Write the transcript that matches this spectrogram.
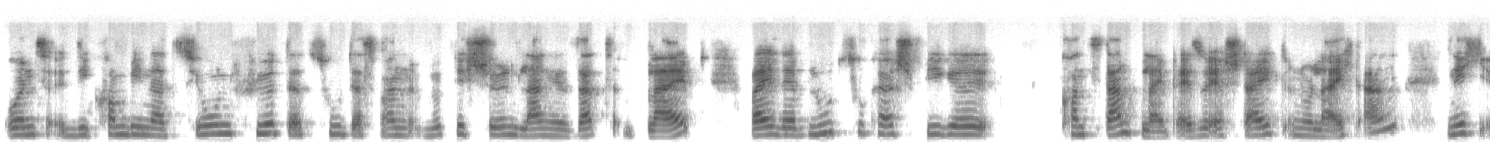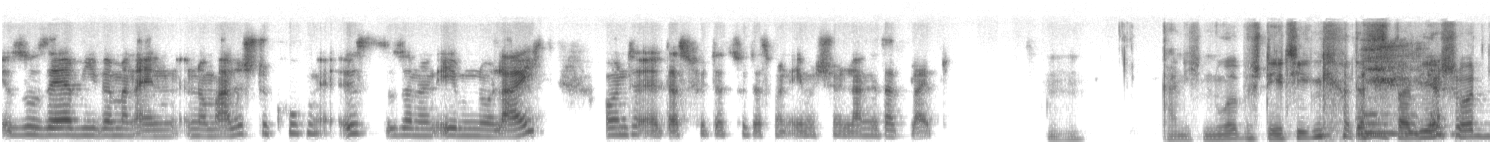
und die Kombination führt dazu, dass man wirklich schön lange satt bleibt, weil der Blutzuckerspiegel konstant bleibt. Also er steigt nur leicht an, nicht so sehr wie wenn man ein normales Stück Kuchen isst, sondern eben nur leicht. Und äh, das führt dazu, dass man eben schön lange satt bleibt. Mhm kann ich nur bestätigen. Das ist bei mir schon,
